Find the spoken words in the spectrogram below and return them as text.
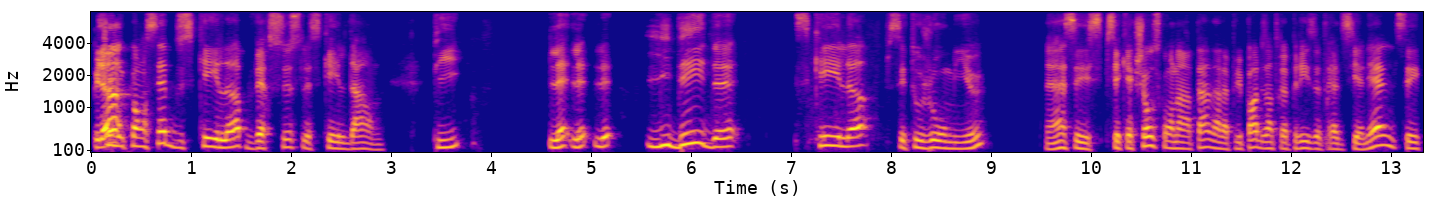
Puis c'est le concept du scale-up versus le scale-down. Puis l'idée de scale-up, c'est toujours mieux. Hein, c'est c'est quelque chose qu'on entend dans la plupart des entreprises traditionnelles. C'est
